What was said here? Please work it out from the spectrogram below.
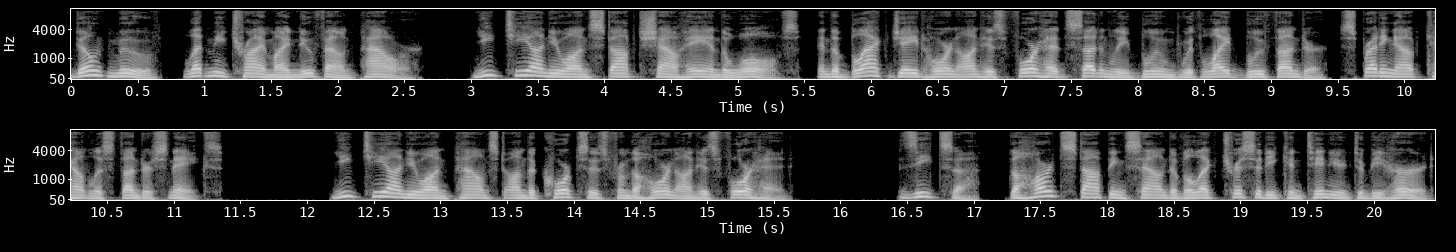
Don't move, let me try my newfound power. Yi Tianyuan stopped Xiao He and the wolves, and the black jade horn on his forehead suddenly bloomed with light blue thunder, spreading out countless thunder snakes. Yi Tianyuan pounced on the corpses from the horn on his forehead. Zitsa. The heart-stopping sound of electricity continued to be heard,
